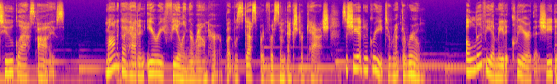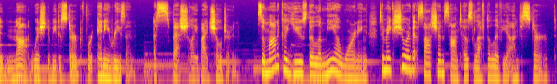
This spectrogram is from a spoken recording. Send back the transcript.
two glass eyes. Monica had an eerie feeling around her, but was desperate for some extra cash, so she had agreed to rent the room. Olivia made it clear that she did not wish to be disturbed for any reason, especially by children. So Monica used the Lamia warning to make sure that Sasha and Santos left Olivia undisturbed.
